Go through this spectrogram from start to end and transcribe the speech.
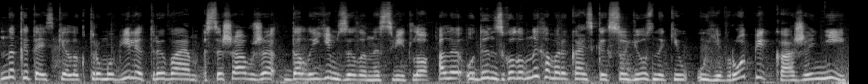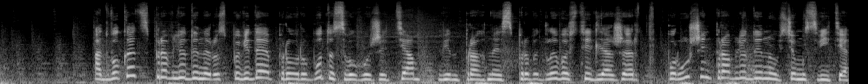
на китайські електромобілі триває. США вже дали їм зелене світло, але один з головних американських союзників у Європі каже ні. Адвокат з прав людини розповідає про роботу свого життя. Він прагне справедливості для жертв порушень прав людини у всьому світі,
